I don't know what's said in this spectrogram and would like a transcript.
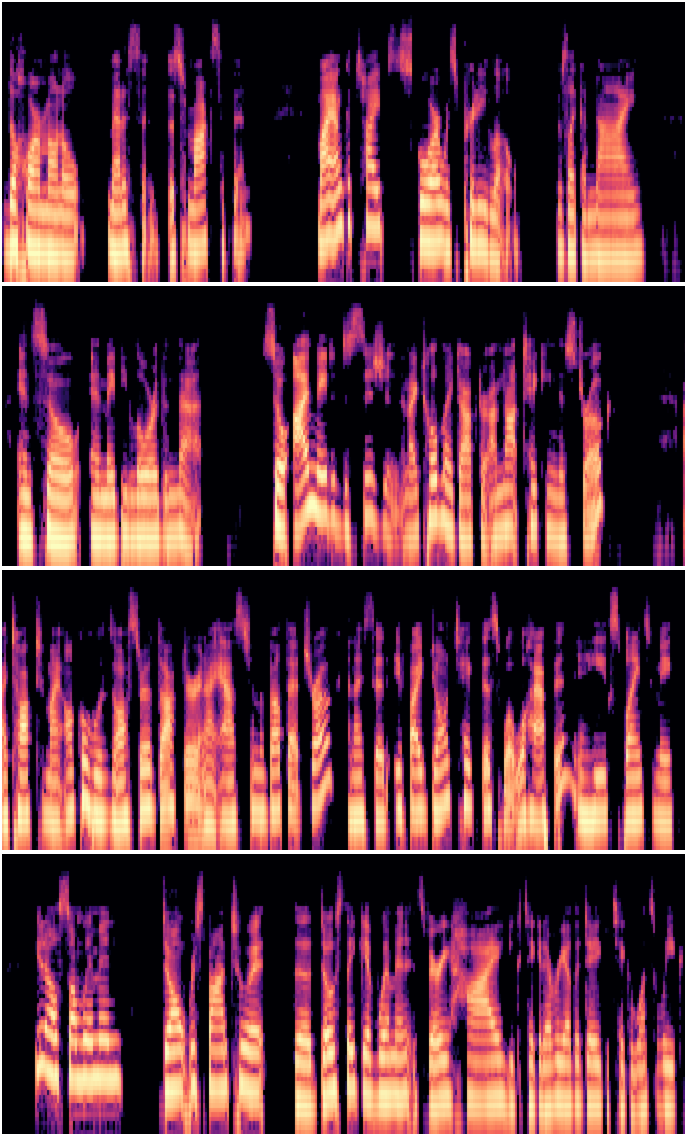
the hormonal medicine, the tamoxifen. My oncotype score was pretty low. It was like a nine and so, and maybe lower than that. So I made a decision and I told my doctor, I'm not taking this drug. I talked to my uncle, who is also a doctor, and I asked him about that drug. And I said, if I don't take this, what will happen? And he explained to me, you know, some women don't respond to it. The dose they give women, it's very high. You could take it every other day, you could take it once a week.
